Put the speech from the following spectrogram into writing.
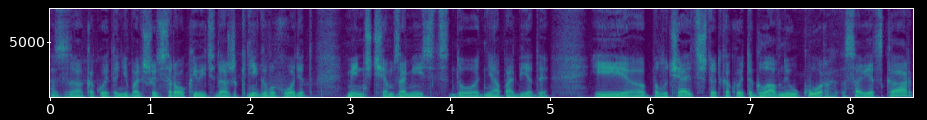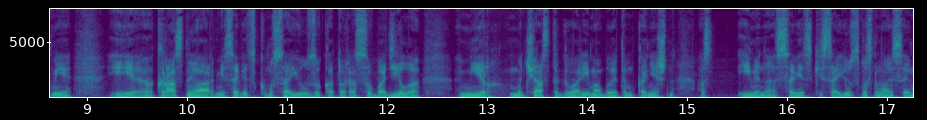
за какой-то небольшой срок, и видите, даже книга выходит меньше, чем за месяц до Дня Победы. И э, получается, что это какой-то главный укор советской армии и э, Красной армии, Советскому Союзу, которая освободила мир. Мы часто говорим об этом, конечно, именно Советский Союз в основной своей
